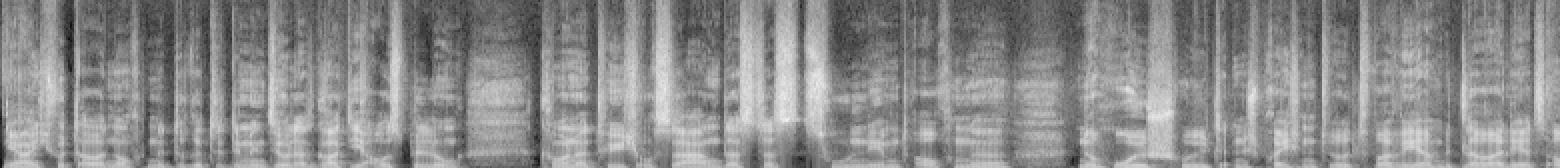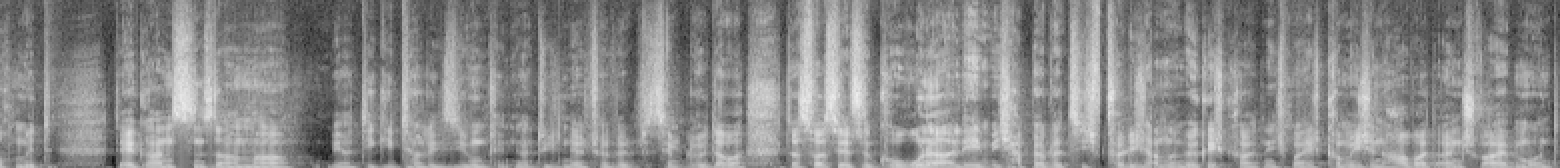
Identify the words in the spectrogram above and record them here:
Ja, ich würde aber noch eine dritte Dimension, also gerade die Ausbildung, kann man natürlich auch sagen, dass das zunehmend auch eine, eine Hohlschuld entsprechend wird, weil wir ja mittlerweile jetzt auch mit der ganzen, sagen wir, ja, Digitalisierung klingt natürlich in der Stelle ein bisschen blöd, aber das, was wir jetzt in Corona erleben, ich habe ja plötzlich völlig andere Möglichkeiten. Ich meine, ich kann mich in Harvard einschreiben und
